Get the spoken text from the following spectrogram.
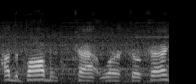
How the bobble cat work, okay?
